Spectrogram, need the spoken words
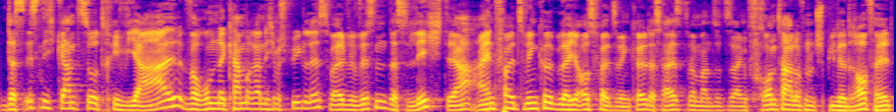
das ist nicht ganz so trivial, warum eine Kamera nicht im Spiegel ist, weil wir wissen, das Licht, ja, Einfallswinkel gleich Ausfallswinkel. Das heißt, wenn man sozusagen frontal auf einen Spiegel draufhält,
